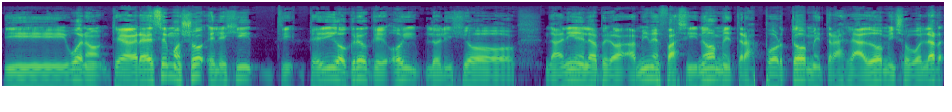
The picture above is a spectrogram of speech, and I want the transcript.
y bueno, te agradecemos, yo elegí, te digo, creo que hoy lo eligió Daniela, pero a mí me fascinó, me transportó, me trasladó, me hizo volar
